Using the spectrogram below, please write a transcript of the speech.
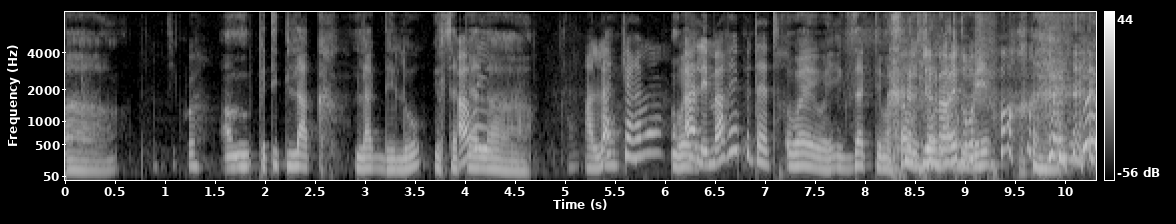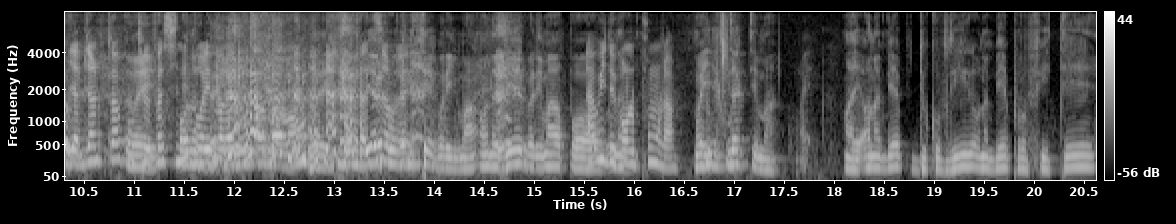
euh, petit quoi Un petit lac, lac de l'eau. Il s'appelle. oui euh, Un lac carrément Ouais. Ah, les marais peut-être Oui, oui, exactement. Ça aussi, Les marais de. Rochefort Il y a bien que toi pour Ouais. te fasciner On pour les marais de Rochefort. hein. Ouais, on a bien profité vraiment. On a bien vraiment pour. Ah oui, on a- devant le pont là. Oui, exactement. Ouais. Ouais, on a bien découvert, on a bien profité.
